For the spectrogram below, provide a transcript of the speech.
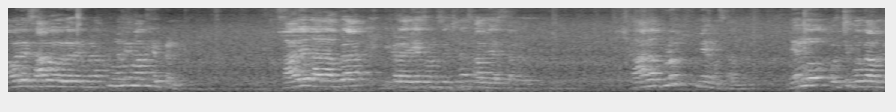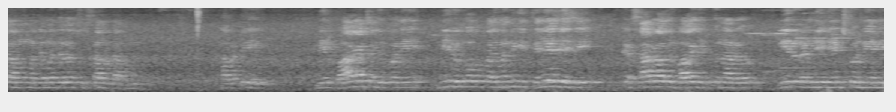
అవ్వలేదు సాల్వ్ అవ్వలేదు అనుకున్నప్పుడు మళ్ళీ మాకు చెప్పండి. సారే దాదాపుగా ఇక్కడ ఏ సమస్య వచ్చినా సాల్వ్ చేస్తారు. కానప్పుడు మేము వస్తాము. మేము వచ్చిపోతూ ఉంటాము మధ్య మధ్యలో చూస్తూ ఉంటాము. కాబట్టి మీరు బాగా చదువుకొని మీరు ఇంకొక పది మందికి తెలియజేసి ఇక్కడ సార్ వాళ్ళు బాగా చెప్తున్నారు మీరు రండి నేర్చుకోండి అని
